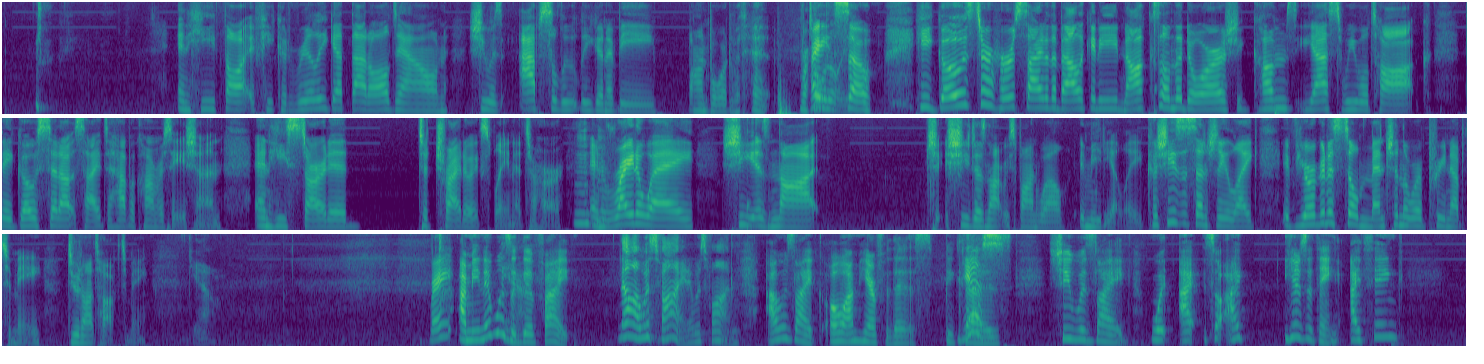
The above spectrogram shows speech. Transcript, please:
And he thought if he could really get that all down, she was absolutely going to be on board with it. Right? Totally. So he goes to her side of the balcony, knocks on the door. She comes, Yes, we will talk. They go sit outside to have a conversation. And he started to try to explain it to her. And mm-hmm. right away, she is not she, she does not respond well immediately because she's essentially like if you're going to still mention the word prenup to me do not talk to me. Right I mean, it was a good fight. No, it was fine. It was fun. I was like, oh, I'm here for this because she was like, "What I?" So I here's the thing. I think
